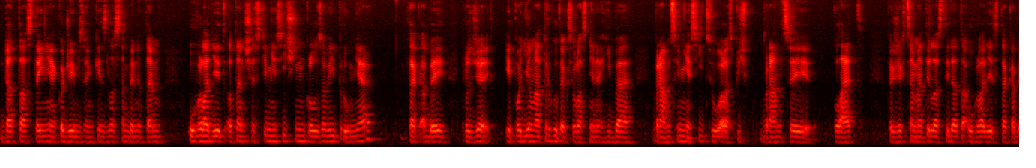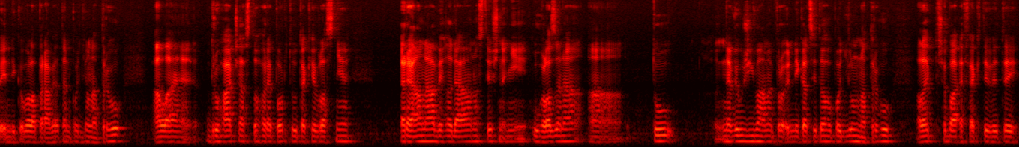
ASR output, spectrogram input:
data, stejně jako James Jenkins s Lesem Binetem, uhladit o ten šestiměsíční klouzavý průměr, tak aby, protože i podíl na trhu tak se vlastně nehýbe v rámci měsíců, ale spíš v rámci let, takže chceme tyhle ty data uhladit tak, aby indikovala právě ten podíl na trhu, ale druhá část toho reportu tak je vlastně reálná vyhledávanost jež není uhlazená. A tu nevyužíváme pro indikaci toho podílu na trhu, ale třeba efektivity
